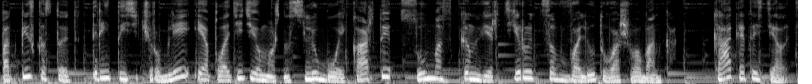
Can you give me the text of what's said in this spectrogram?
Подписка стоит 3000 рублей, и оплатить ее можно с любой карты. Сумма сконвертируется в валюту вашего банка. Как это сделать?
